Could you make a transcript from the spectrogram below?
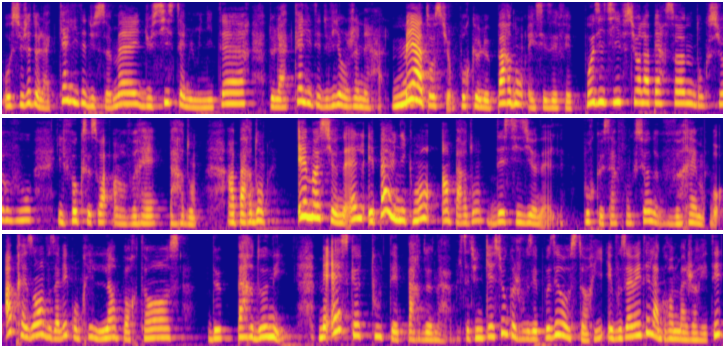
au sujet de la qualité du sommeil, du système immunitaire, de la qualité de vie en général. Mais attention, pour que le pardon ait ses effets positifs sur la personne, donc sur vous, il faut que ce soit un vrai pardon. Un pardon émotionnel et pas uniquement un pardon décisionnel pour que ça fonctionne vraiment. Bon, à présent, vous avez compris l'importance de pardonner. Mais est-ce que tout est pardonnable? C'est une question que je vous ai posée au story et vous avez été la grande majorité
